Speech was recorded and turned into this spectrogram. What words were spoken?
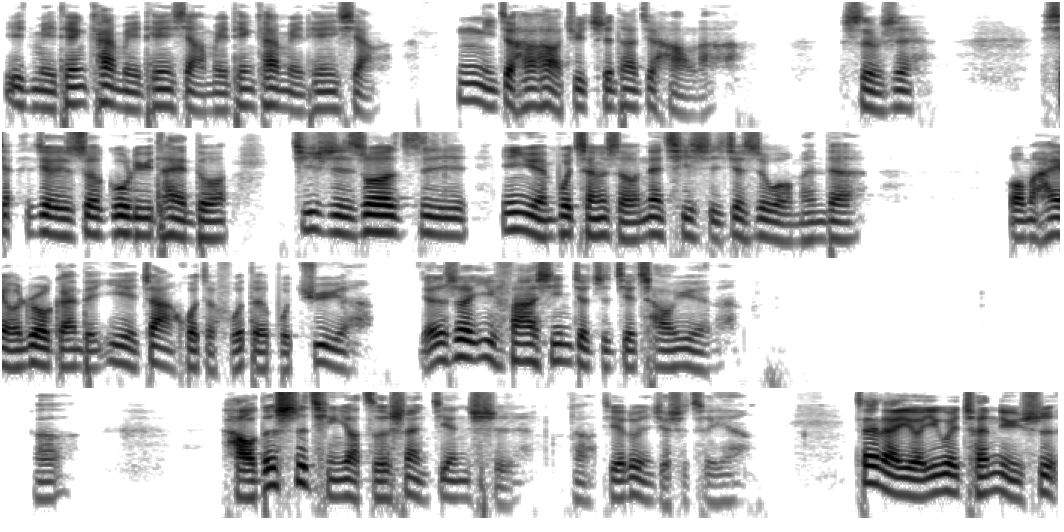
一每天看，每天想，每天看，每天想。嗯，你就好好去吃它就好了，是不是？想就是说顾虑太多，即使说是因缘不成熟，那其实就是我们的，我们还有若干的业障或者福德不具啊。有的时候一发心就直接超越了。啊，好的事情要择善坚持啊，结论就是这样。再来有一位陈女士，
